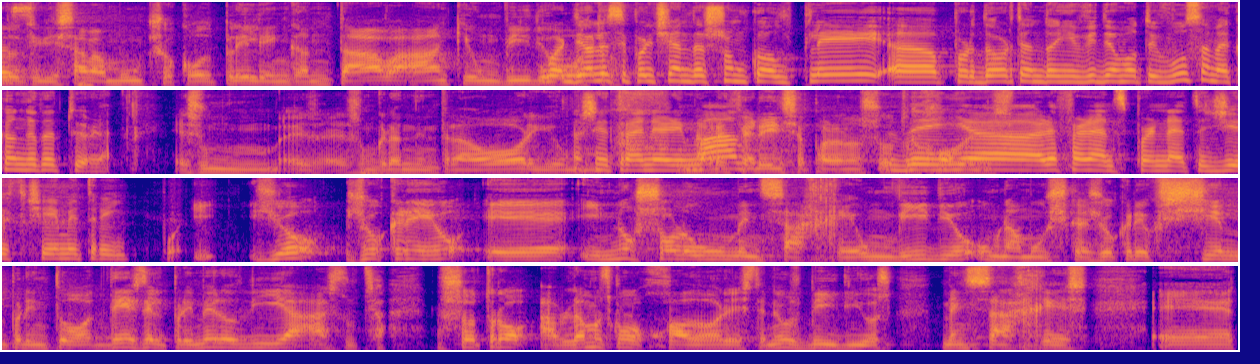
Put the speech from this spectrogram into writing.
2009-s. utilizaba mucho Coldplay, le encantaba, anche un video. Guardiola si pëlqente shumë Coldplay, uh, përdorte ndonjë video motivuese me këngët e tyre. Es un, es, es un gran entrenador y un- Është një trajner i una referencia para nosotros dhe një jóvenes. referencë për ne të gjithë që jemi të rinj. Pues, Yo, yo creo, eh, y no solo un mensaje, un vídeo, una música, yo creo siempre en todo, desde el primer día hasta... Nosotros hablamos con los jugadores, tenemos vídeos, mensajes, eh,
